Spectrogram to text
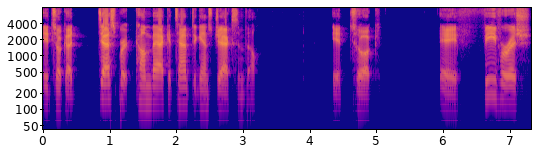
It took a desperate comeback attempt against Jacksonville. It took a feverish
